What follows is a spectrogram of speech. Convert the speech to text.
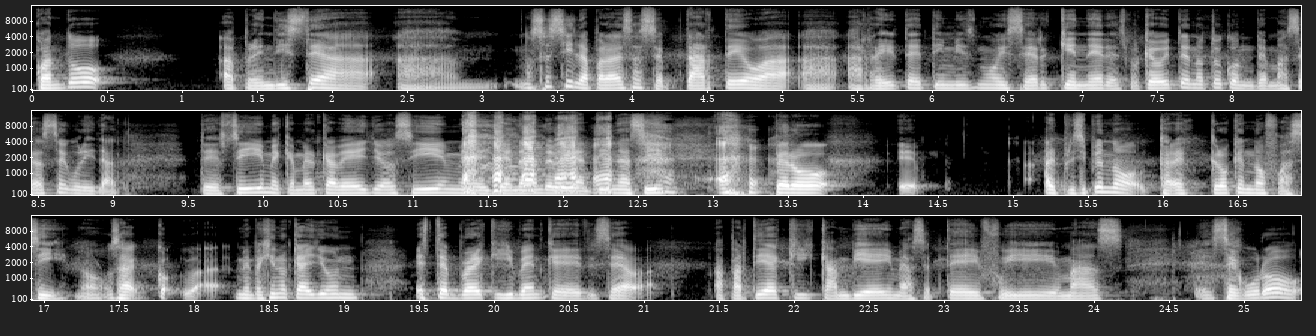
¿Cuándo aprendiste a, no sé si la palabra es aceptarte o a, a, reírte de ti mismo y ser quien eres? Porque hoy te noto con demasiada seguridad. De sí, me quemé el cabello, sí, me llenaron de brillantina, sí, pero eh, al principio no, creo que no fue así, ¿no? O sea, me imagino que hay un, este break even que dice, a partir de aquí cambié y me acepté y fui más eh, seguro.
